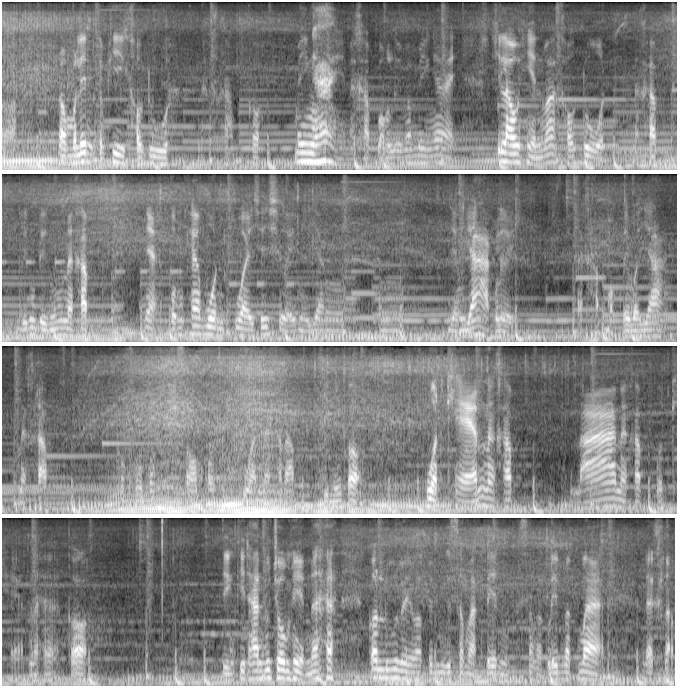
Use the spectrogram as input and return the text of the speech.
ก็เรามาเล่นกับพี่เขาดูนะครับ ก็ไม่ง่ายนะครับ บอกเลยว่าไม่ง่าย ที่เราเห็นว่าเขาโดดนะครับ ดึงๆนะครับเนี่ยผมแค่วนกลวยเฉยๆเนี่ยยัง ยังยากเลยนะครับบอกเลยว่ายากนะครับก็คงต้องซ้อมพอสมควรนะครับ ทีนี้ก็ปวดแขนนะครับ ล้านะครับปวดแขนนะฮะก็สิ่งที่ท่านผู้ชมเห็นนะก็รู้เลยว่าเป็นมือสมัครเล่นสมัครเล่นมากๆนะครับ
